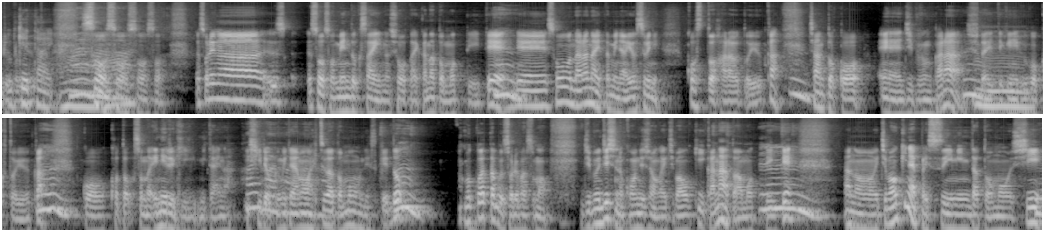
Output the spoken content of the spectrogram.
けるというか。受けたい。はいそうそうそうそう。それが、そそうそう、面倒くさいの正体かなと思っていて、うん。で、そうならないためには、要するにコストを払うというか、ちゃんとこう、えー自分から主体的に動くというか、こう、こと、そのエネルギーみたいな、意志力みたいなものが必要だと思うんですけど、僕は多分それはその、自分自身のコンディションが一番大きいかなとは思っていて、あの、一番大きいのはやっぱり睡眠だと思うし、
